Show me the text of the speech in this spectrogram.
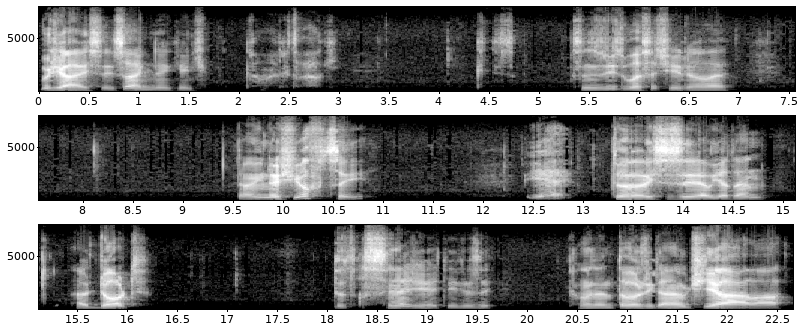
Bože, já jestli nekyč. Kam je to velký. Jsem zvíc to bude sečit, ale... Tady než ovci. Je. To jestli si jde udělat ten. Uh, dot. To asi ne, že? Ty to si... No, ten to říká, určitě láva.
